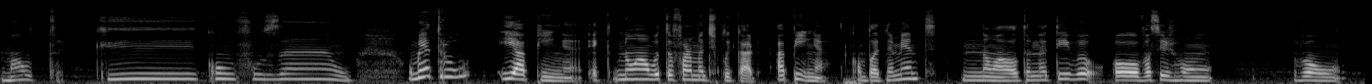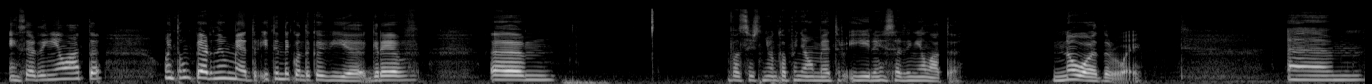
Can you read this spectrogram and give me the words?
Malta, que confusão! O metro e a pinha. É que não há outra forma de explicar. A pinha, completamente, não há alternativa. Ou vocês vão, vão em sardinha em lata, ou então perdem um metro. E tendo em conta que havia greve, um, vocês tinham que apanhar um metro e ir em sardinha em lata. No other way. Um,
